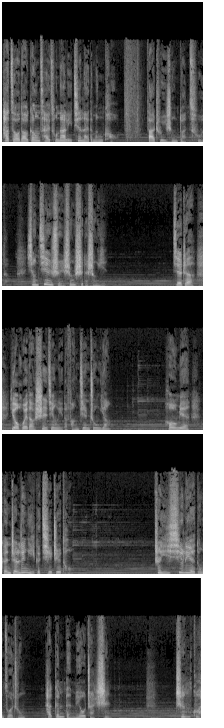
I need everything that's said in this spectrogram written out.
他走到刚才从那里进来的门口，发出一声短促的、像溅水声似的声音。接着又回到视镜里的房间中央，后面跟着另一个七只桶。这一系列动作中，他根本没有转身。真怪，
